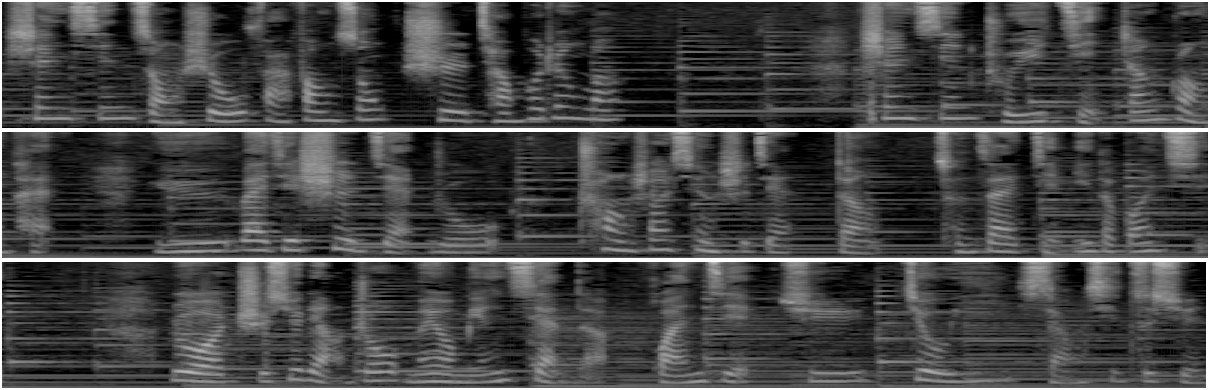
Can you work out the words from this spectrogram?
身心总是无法放松，是强迫症吗？身心处于紧张状态，与外界事件如创伤性事件等存在紧密的关系。若持续两周没有明显的缓解，需就医详细咨询。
